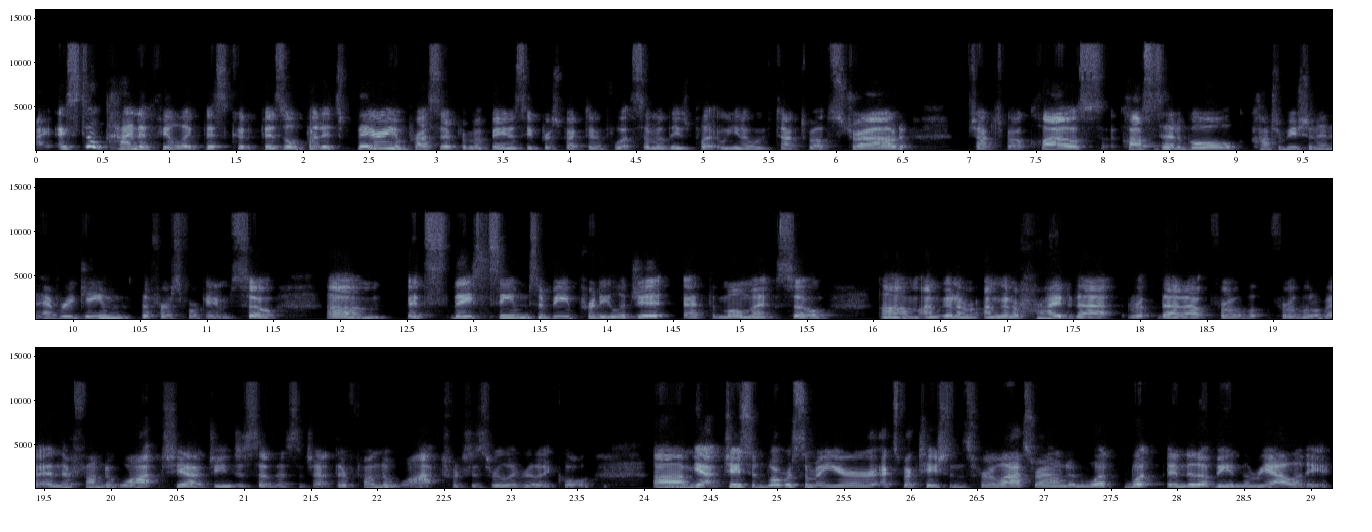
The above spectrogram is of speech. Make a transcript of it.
I, I, still kind of feel like this could fizzle, but it's very impressive from a fantasy perspective what some of these players. You know, we've talked about Stroud, shocked about Klauss. Klauss has had a goal contribution in every game the first four games. So um, it's they seem to be pretty legit at the moment. So um, I'm gonna I'm gonna ride that that out for a, for a little bit, and they're fun to watch. Yeah, Gene just said this in chat. They're fun to watch, which is really really cool. Um, hmm. yeah, Jason, what were some of your expectations for last round, and what what ended up being the reality?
